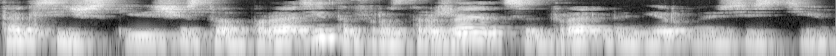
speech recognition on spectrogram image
токсические вещества паразитов раздражают центральную нервную систему.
